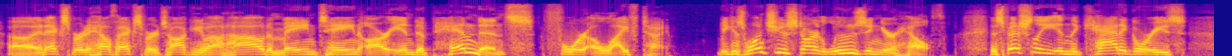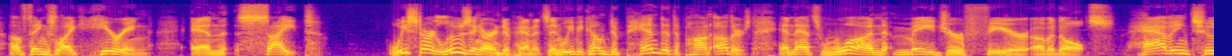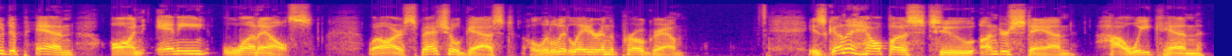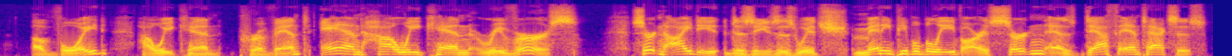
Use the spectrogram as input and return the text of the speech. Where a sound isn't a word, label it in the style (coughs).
uh, an expert, a health expert, talking about how to maintain our independence for a lifetime. Because once you start losing your health, especially in the categories of things like hearing and sight, we start losing our independence and we become dependent upon others. And that's one major fear of adults. Having to depend on anyone else. Well, our special guest, a little bit later in the program, is going to help us to understand how we can avoid, how we can prevent, and how we can reverse certain eye de- diseases which many people believe are as certain as death and taxes.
